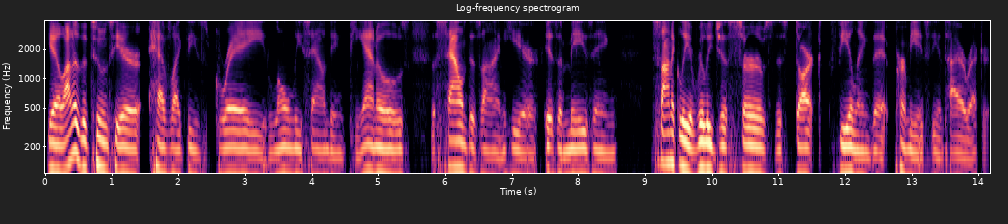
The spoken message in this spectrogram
Yeah, a lot of the tunes here have like these gray, lonely sounding pianos. The sound design here is amazing. Sonically, it really just serves this dark feeling that permeates the entire record.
